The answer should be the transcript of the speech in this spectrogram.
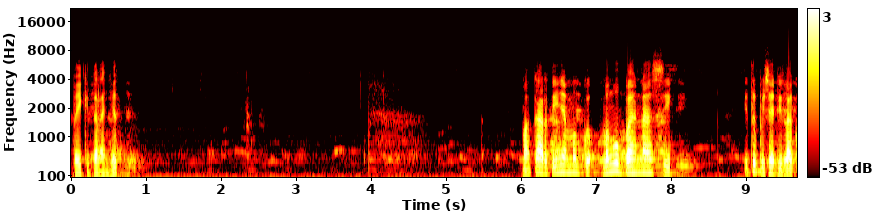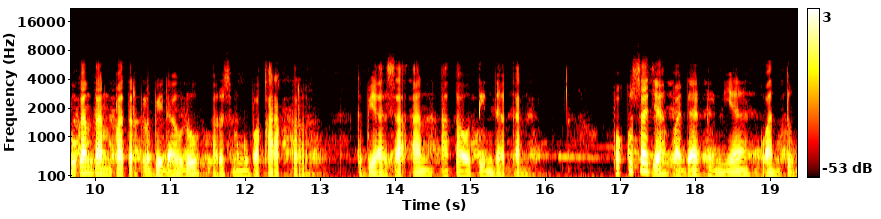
baik kita lanjut. Maka artinya mengubah nasib itu bisa dilakukan tanpa terlebih dahulu harus mengubah karakter, kebiasaan, atau tindakan. Fokus saja pada dunia kuantum,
